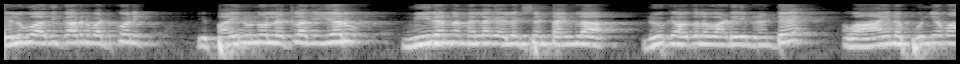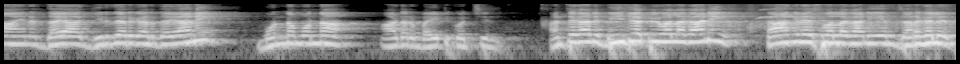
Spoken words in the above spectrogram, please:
తెలుగు అధికారిని పట్టుకొని ఈ పైన వాళ్ళు ఎట్లాగ ఇయ్యరు? మీరన్న మెల్లగా ఎలక్షన్ టైంలో నూకి అవతల వాడినంటే ఆయన పుణ్యమా ఆయన దయ గిరిధర్ గారి దయాని మొన్న మొన్న ఆర్డర్ బయటకు వచ్చింది అంతేగాని బీజేపీ వల్ల కానీ కాంగ్రెస్ వల్ల కానీ ఏం జరగలేదు.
